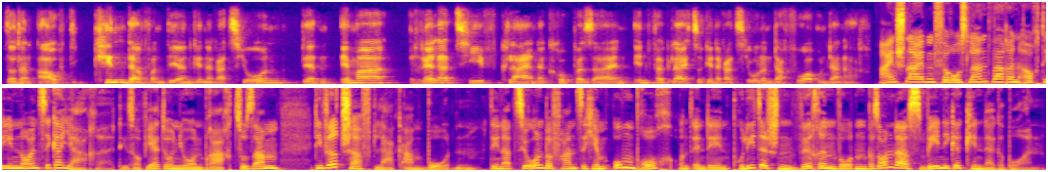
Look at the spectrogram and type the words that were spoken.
sondern auch die Kinder von deren Generation werden immer relativ kleine Gruppe sein im Vergleich zu Generationen davor und danach. Einschneidend für Russland waren auch die 90er Jahre. Die Sowjetunion brach zusammen, die Wirtschaft lag am Boden. Die Nation befand sich im Umbruch und in den politischen Wirren wurden besonders wenige Kinder geboren.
